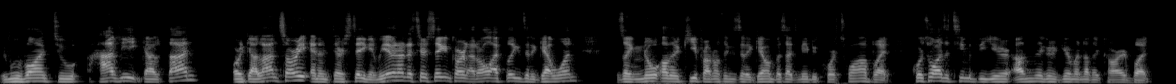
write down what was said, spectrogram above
We move on to Javi Galtan or Galan, sorry, and then Ter Stegen. We haven't had a Ter Stegen card at all. I feel like he's gonna get one. There's like no other keeper. I don't think he's gonna get one besides maybe Courtois. But Courtois is a team of the year. I don't think they're gonna give him another card. But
